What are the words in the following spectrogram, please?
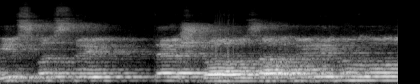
і спасти те, що загинуло.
